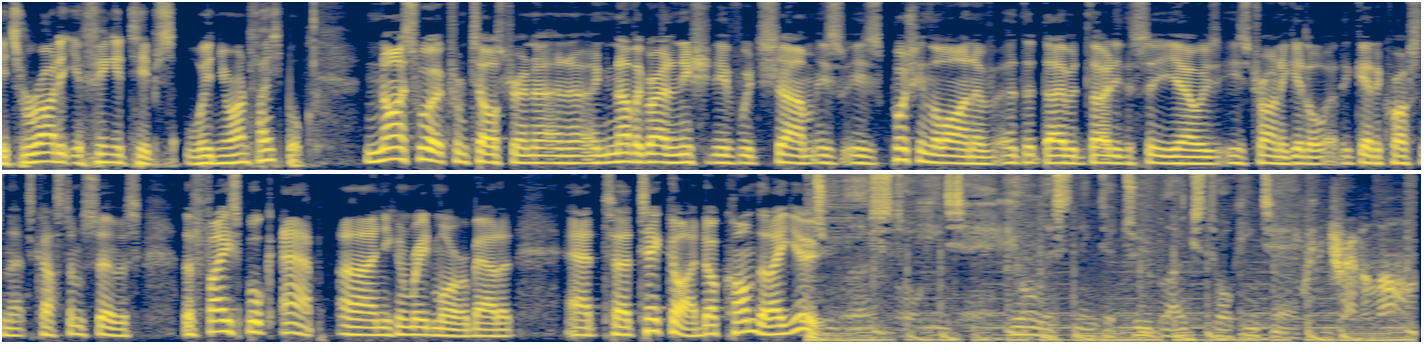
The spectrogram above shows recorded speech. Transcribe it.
it's right at your fingertips when you're on Facebook. Nice work from Telstra, and, and another great initiative which um, is is pushing the line of uh, that David Thodey, the CEO, is, is trying to get a, get across, and that's custom service, the Facebook app, uh, and you can read more about it at uh, techguide.com.au. Two Blokes Talking Tech. You're listening to Two Blokes Talking Tech. with Trevor Long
